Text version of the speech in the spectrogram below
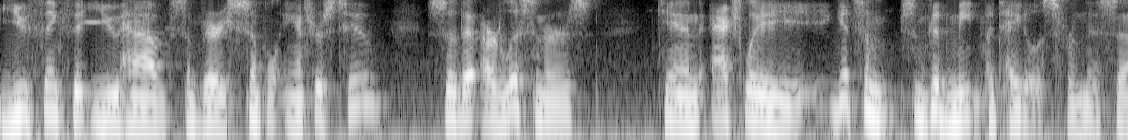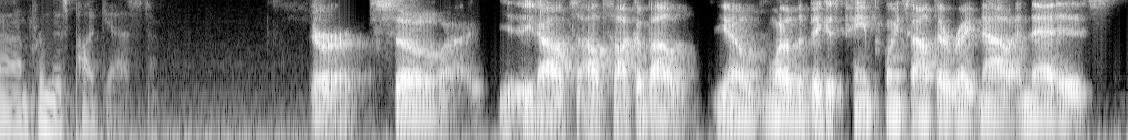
you think that you have some very simple answers to, so that our listeners can actually get some some good meat and potatoes from this um, from this podcast. Sure. So, you know, I'll, t- I'll talk about, you know, one of the biggest pain points out there right now, and that is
